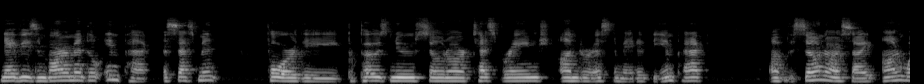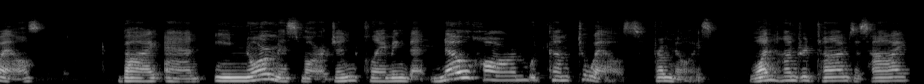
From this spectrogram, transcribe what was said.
Navy's environmental impact assessment for the proposed new sonar test range underestimated the impact of the sonar site on whales by an enormous margin, claiming that no harm would come to whales from noise 100 times as high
